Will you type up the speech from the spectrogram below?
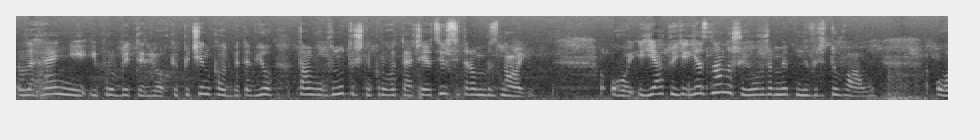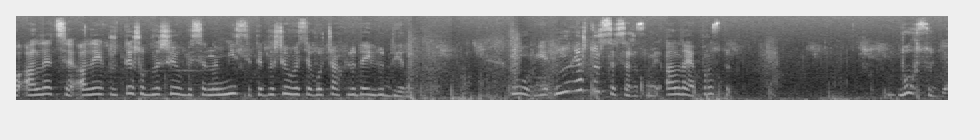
легені і пробити легке, печінка відбита. В його там внутрішня кровотеча. Я ці всі травми знаю. О, і я тоді я знала, що його вже ми б не врятували. О, але це, але я кажу, ти щоб лишився на місці, ти б лишився в очах людей людину. Ну, я, ну я ж теж це все розумію, але просто Бог суддя.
